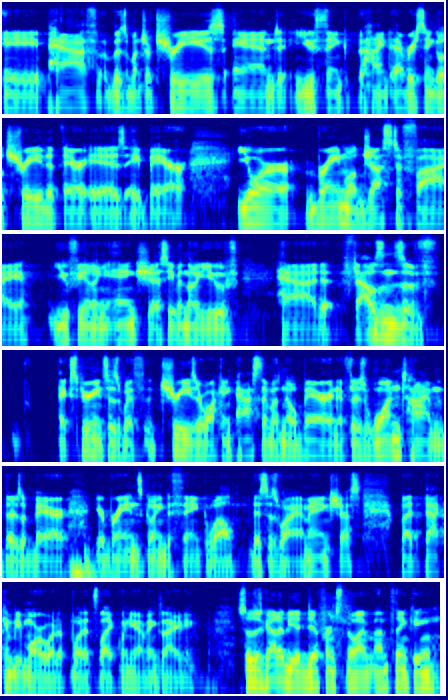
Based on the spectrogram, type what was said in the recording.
a path, there's a bunch of trees, and you think behind every single tree that there is a bear. Your brain will justify you feeling anxious, even though you've had thousands of experiences with trees or walking past them with no bear. And if there's one time that there's a bear, your brain's going to think, well, this is why I'm anxious. But that can be more what, what it's like when you have anxiety. So there's got to be a difference, though. I'm, I'm thinking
